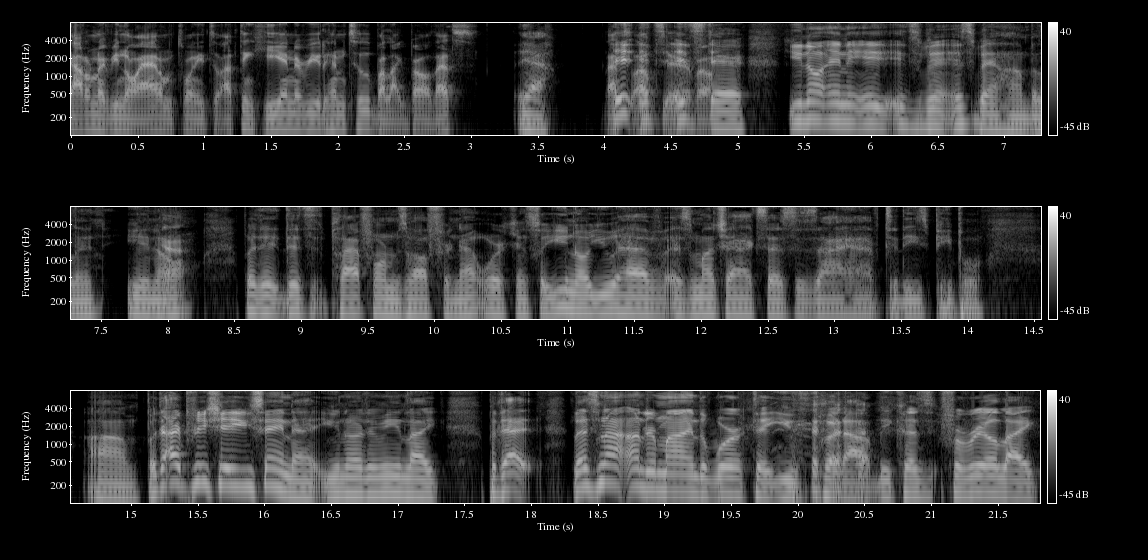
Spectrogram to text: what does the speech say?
I don't know if you know Adam Twenty Two. I think he interviewed him too. But like, bro, that's Yeah, It- it's there, it's bro. there. You know, and it, it's been it's been humbling. You know, Yeah. but it, this platform is all for networking, so you know you have as much access as I have to these people. Um, but I appreciate you saying that. You know what I mean? Like, but that let's not undermine the work that you've put out because for real, like,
